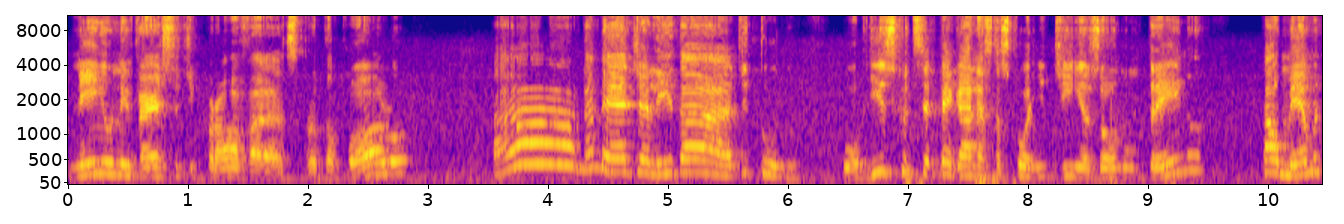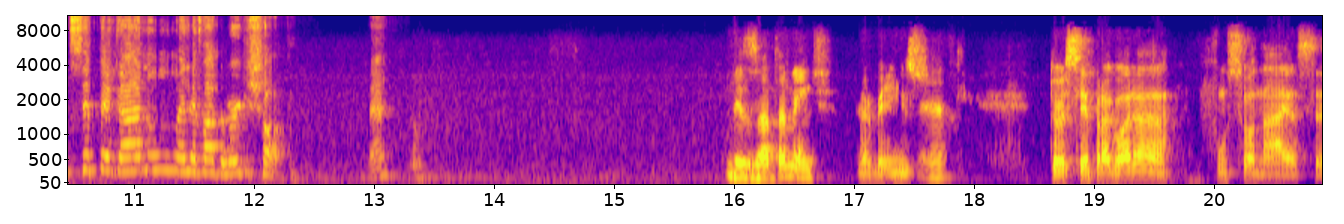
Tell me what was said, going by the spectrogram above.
nem universo de provas protocolo tá na média ali da, de tudo. O risco de você pegar nessas corridinhas ou num treino tá o mesmo de você pegar num elevador de shopping, né? Exatamente. É bem isso. É. Torcer para agora funcionar essa,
